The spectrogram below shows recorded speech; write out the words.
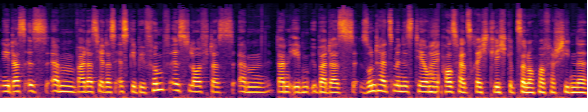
Nee, das ist, ähm, weil das ja das SGB V ist, läuft das ähm, dann eben über das Gesundheitsministerium. Nein. Haushaltsrechtlich gibt es da nochmal verschiedene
